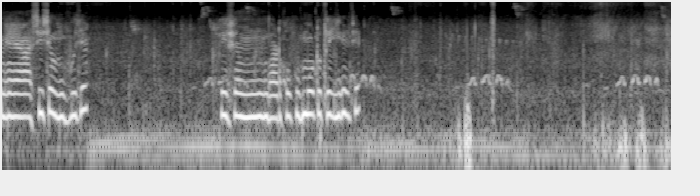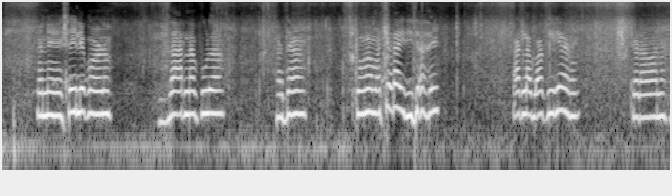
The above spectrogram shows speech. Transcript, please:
અને આ સીસમ ઊભું છે. સીસમ ગાડકો ખૂબ મોટું થઈ ગયું છે. અને શૈલે પણ દારના પૂળા અડધા ડોંગરામાં ચડાવી દીધા છે. આટલા બાકી રહ્યા ને ચડાવવાના.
